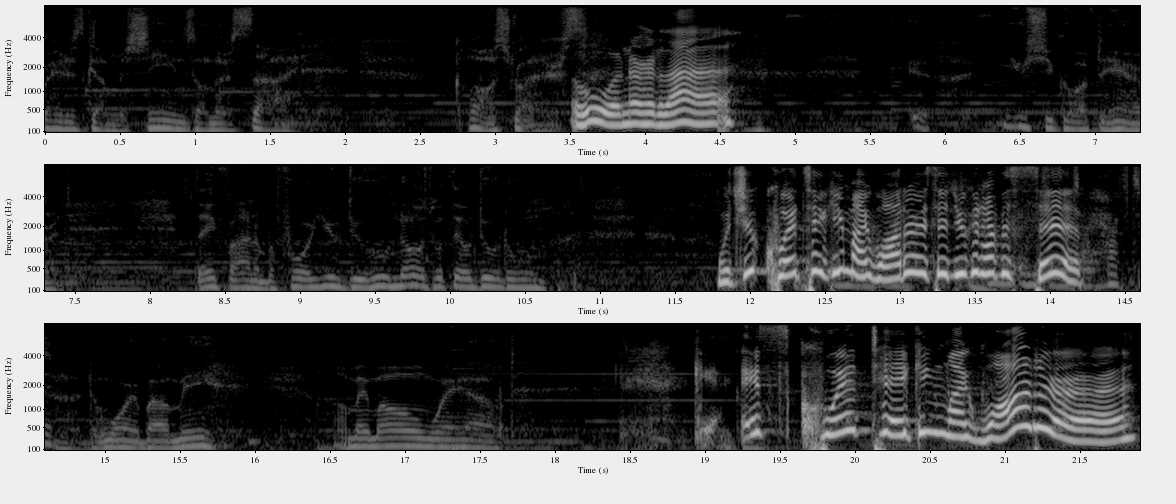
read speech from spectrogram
Raiders got machines on their side. Clawstriders. Oh, I've never heard of that. You should go after Erend. If they find him before you do, who knows what they'll do to him. Would you quit taking my water? I said you could have a sip. I have to. Uh, don't worry about me. I'll make my own way out. It's quit taking my water.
